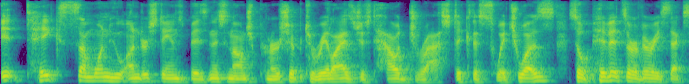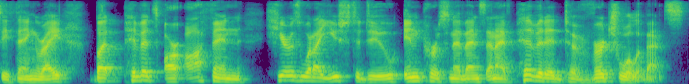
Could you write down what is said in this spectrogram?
it takes someone who understands business and entrepreneurship to realize just how drastic the switch was. So pivots are a very sexy thing, right? But pivots are often here's what I used to do in person events, and I've pivoted to virtual events.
